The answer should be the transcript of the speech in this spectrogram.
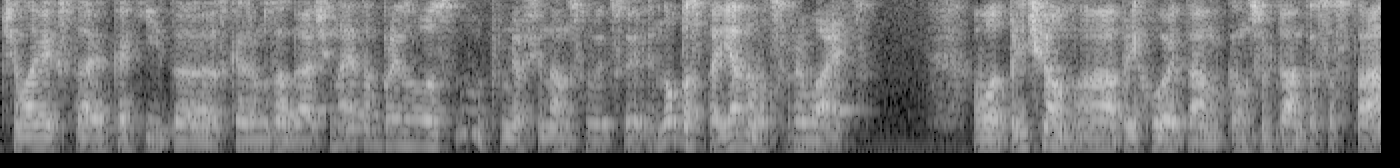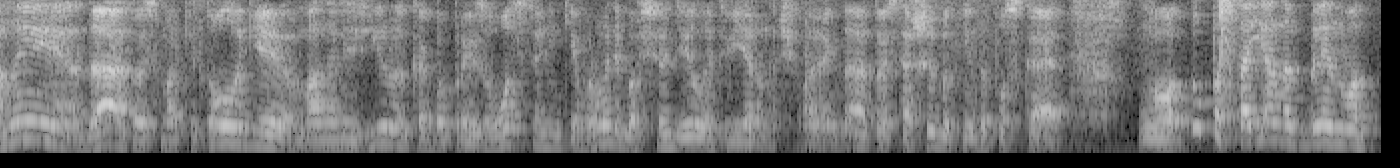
человек ставит какие-то, скажем, задачи на этом производстве, ну, например, финансовые цели, но постоянно вот срывается. Вот, причем а, приходят там консультанты со стороны, да, то есть маркетологи анализируют, как бы производственники, вроде бы все делает верно человек, да, то есть ошибок не допускает. Вот, ну, постоянно, блин, вот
